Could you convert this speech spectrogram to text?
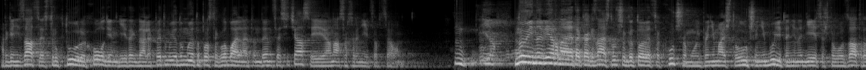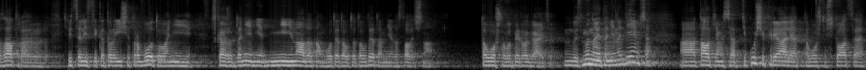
организация, структуры, холдинги и так далее. Поэтому я думаю, это просто глобальная тенденция сейчас, и она сохранится в целом. Ну и, ну и, наверное, это как, знаешь, лучше готовиться к худшему и понимать, что лучше не будет, а не надеяться, что вот завтра-завтра специалисты, которые ищут работу, они скажут, да нет, нет, мне не надо там вот это, вот это, вот это, мне достаточно того, что вы предлагаете. Ну, то есть мы на это не надеемся, а отталкиваемся от текущих реалий, от того, что ситуация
